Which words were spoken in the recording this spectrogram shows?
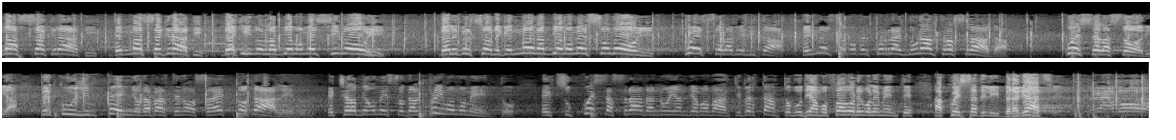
massacrati e massacrati da chi non l'abbiamo messi noi dalle persone che non abbiamo messo noi. Questa è la verità e noi stiamo percorrendo un'altra strada. Questa è la storia, per cui l'impegno da parte nostra è totale e ce l'abbiamo messo dal primo momento e su questa strada noi andiamo avanti, pertanto votiamo favorevolmente a questa delibera. Grazie. Bravo.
